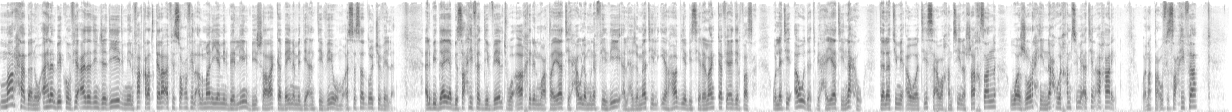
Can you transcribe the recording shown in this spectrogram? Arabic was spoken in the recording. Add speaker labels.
Speaker 1: مرحبا واهلا بكم في عدد جديد من فقرة قراءة في الصحف الألمانية من برلين بشراكة بين ميديا أن تي في ومؤسسة دويتشه فيله. البداية بصحيفة دي فيلت وآخر المعطيات حول منفذي الهجمات الإرهابية بسريلانكا في عيد الفصح والتي أودت بحياة نحو 359 شخصا وجرح نحو 500 آخرين. ونقرأ في الصحيفة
